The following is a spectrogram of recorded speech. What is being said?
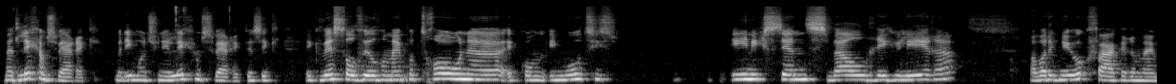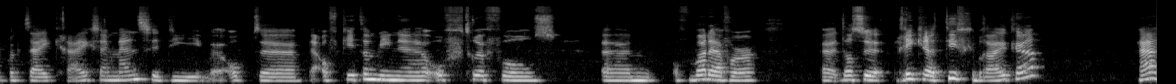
met lichaamswerk, met emotioneel lichaamswerk. Dus ik, ik wist al veel van mijn patronen, ik kon emoties enigszins wel reguleren. Maar wat ik nu ook vaker in mijn praktijk krijg, zijn mensen die eh, op de, ja, of ketamine of truffels um, of whatever, uh, dat ze recreatief gebruiken. Hè,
